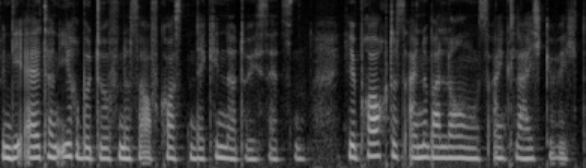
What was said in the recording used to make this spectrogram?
wenn die Eltern ihre Bedürfnisse auf Kosten der Kinder durchsetzen. Hier braucht es eine Balance, ein Gleichgewicht.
